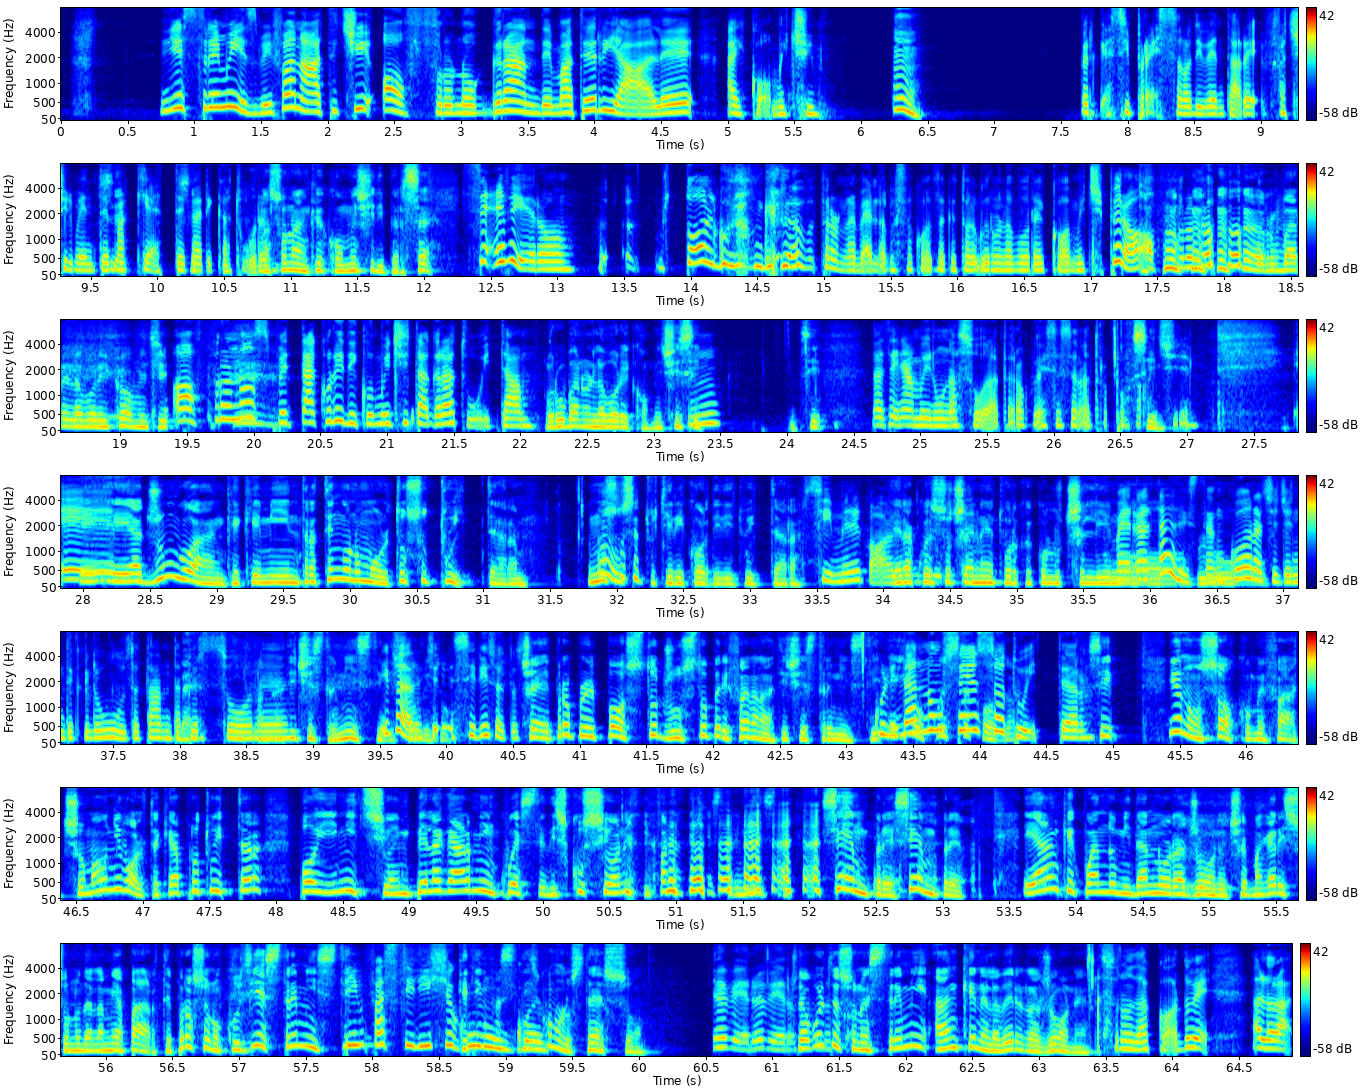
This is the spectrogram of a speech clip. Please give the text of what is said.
Gli estremismi fanatici offrono grande materiale ai comici Mm, perché si prestano a diventare facilmente Sì, macchiette, sì. caricature. ma sono anche comici di per sé. Se è vero, tolgono anche lavoro, però non è bella questa cosa che tolgono lavoro ai comici, però offrono, Rubare i lavori ai comici. offrono spettacoli di comicità gratuita. Rubano il lavoro ai comici, sì. Mm? sì. La teniamo in una sola, però questa sembra troppo Sì. facile. E, E- e aggiungo anche che mi intrattengono molto su Twitter. Non so Mm. se tu ti ricordi di Twitter. Sì, mi ricordo. Era di quel social network con l'uccellino. Ma in realtà esiste blu. ancora, c'è gente che lo usa, tante Beh, I persone. fanatici estremisti. I di fanatici- solito. sì, di solito. Cioè, è proprio il posto giusto per i fanatici estremisti. Quindi danno un senso a cosa- Twitter. Sì, io non so come faccio, ma ogni volta che apro Twitter poi inizio a impelagarmi in queste discussioni di fanatici estremisti. Sempre, sempre. E anche quando mi danno ragione, cioè magari sono dalla mia parte, però sono così Ti estremisti infastidisce che ti infastidiscono lo stesso. È vero, è vero. Cioè a volte sono estremi anche nell'avere ragione. Sono d'accordo. Beh, allora,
